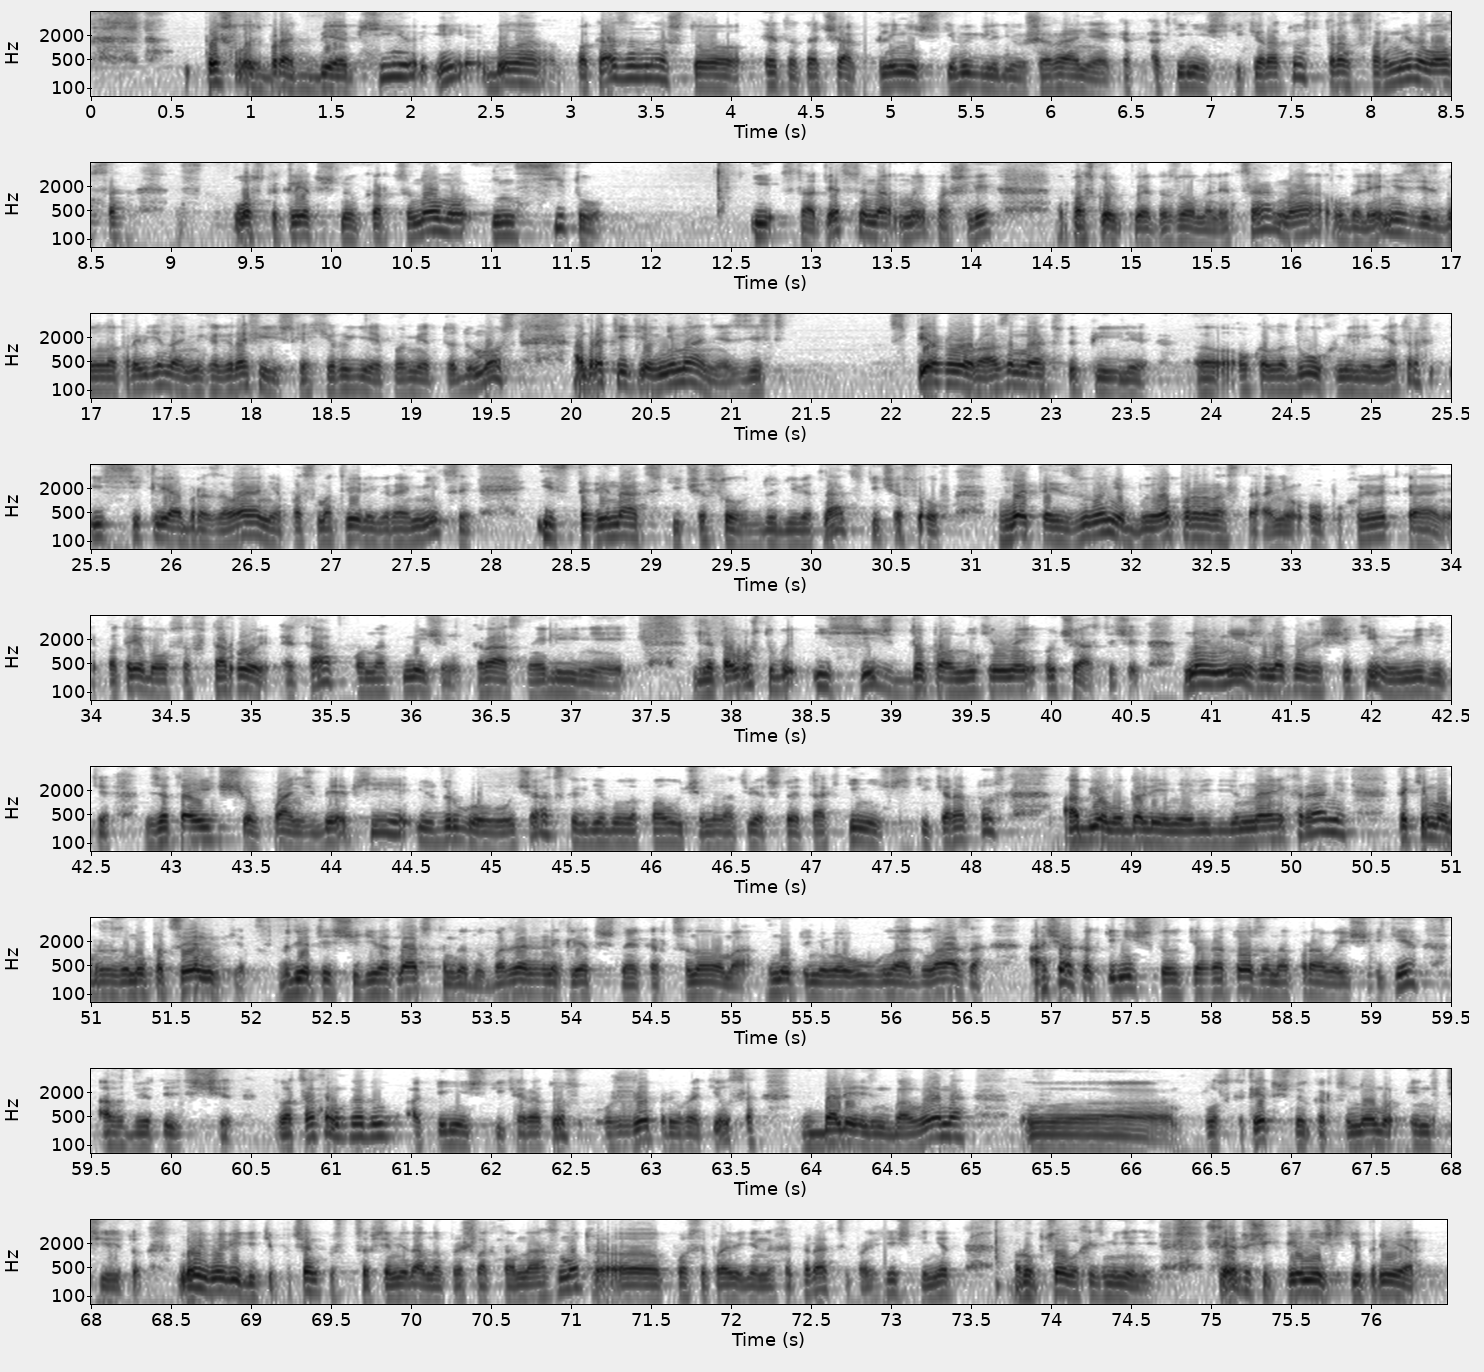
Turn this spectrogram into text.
Пришлось брать биопсию, и было показано, что этот очаг, клинически выглядевший ранее как актинический кератоз, трансформировался в плоскоклеточную карциному инситу и, соответственно, мы пошли, поскольку это зона лица, на удаление. Здесь была проведена микрографическая хирургия по методу МОС. Обратите внимание, здесь с первого раза мы отступили э, около 2 миллиметров, иссекли образование, посмотрели границы. Из 13 часов до 19 часов в этой зоне было прорастание опухолевой ткани. Потребовался второй этап, он отмечен красной линией, для того, чтобы иссечь дополнительный участочек. Ну и ниже на коже щеки вы видите взята еще панч-биопсия из другого участка, где было получено ответ, что это актинический кератоз. Объем удаления виден на экране. Таким образом, у пациентки в 2019 году базальная клеточная карцинома внутреннего угла глаза, очаг актинического кератоза на правой щеке, а в 2020 году актинический кератоз уже превратился в болезнь Бавена, в плоскоклеточную карциному инситу. Ну и вы видите, пациентка совсем недавно пришла к нам на осмотр, э, после проведенных операций практически нет рубцовых изменений. Следующий клинический пример –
